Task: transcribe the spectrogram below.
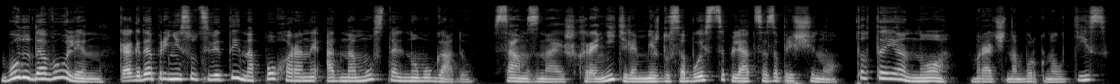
«Буду доволен, когда принесу цветы на похороны одному стальному гаду. Сам знаешь, хранителям между собой сцепляться запрещено. То-то и оно, мрачно буркнул Тис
